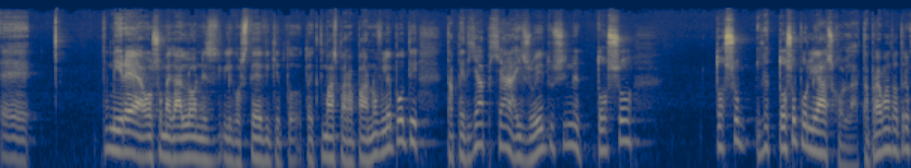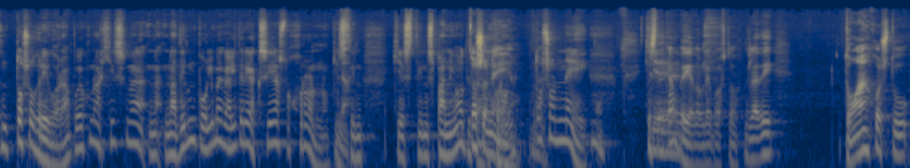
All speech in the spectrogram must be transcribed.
ε, που μοιραία όσο μεγαλώνεις λιγοστεύει και το, το εκτιμάς παραπάνω, βλέπω ότι τα παιδιά πια η ζωή τους είναι τόσο, τόσο, είναι τόσο πολύ άσχολα. Τα πράγματα τρέχουν τόσο γρήγορα που έχουν αρχίσει να, να, να δίνουν πολύ μεγαλύτερη αξία στο χρόνο και, στην, και στην σπανιότητα Τόσο του νέοι, χρόνου. ε. Τόσο νέοι. Και στα δικά μου παιδιά το βλέπω αυτό. Δηλαδή, το άγχος του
